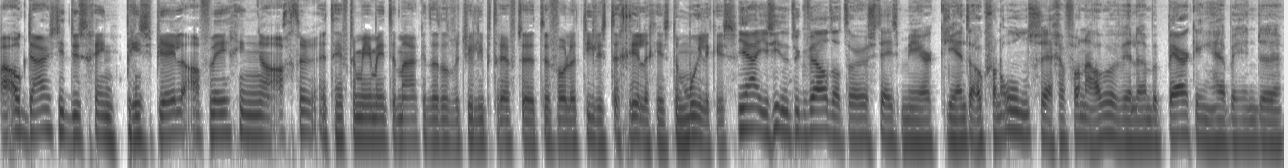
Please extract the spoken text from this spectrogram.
Maar ook daar zit dus geen principiële afweging uh, achter. Het heeft er meer mee te maken dat het wat jullie betreft uh, te volatiel is, te grillig is, te moeilijk is. Ja, je ziet natuurlijk wel dat er steeds meer cliënten ook van ons zeggen van nou, we willen een beperking hebben in de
